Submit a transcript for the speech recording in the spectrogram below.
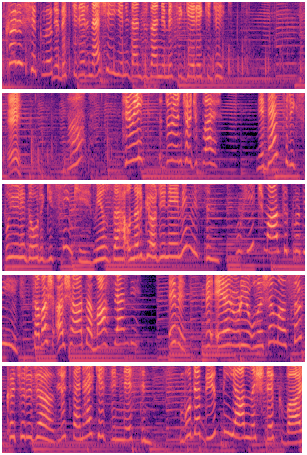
karışıklık. Nöbetçilerin her şeyi yeniden düzenlemesi gerekecek. Hey, Trix, durun çocuklar. Neden Trix bu yöne doğru gitsin ki? Musa onları gördüğüne emin misin? Bu hiç mantıklı değil. Savaş aşağıda, mahzende. Evet ve eğer oraya ulaşamazsak kaçıracağız. Lütfen herkes dinlesin. Burada büyük bir yanlışlık var.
